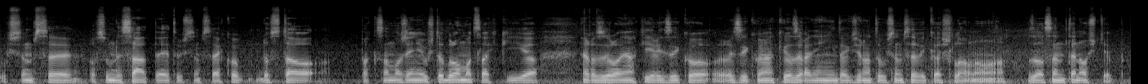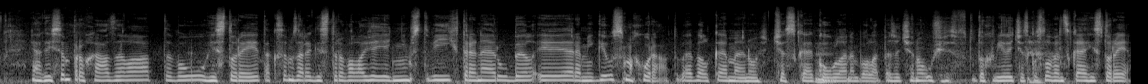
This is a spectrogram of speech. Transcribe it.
už jsem se, 85, už jsem se jako dostal pak samozřejmě už to bylo moc lehký a hrozilo nějaký riziko, riziko nějakého zranění, takže na to už jsem se vykašlal no, a vzal jsem ten oštěp. Já když jsem procházela tvou historii, tak jsem zaregistrovala, že jedním z tvých trenérů byl i Remigius Machura, to je velké jméno české hmm. koule, nebo lépe řečeno už v tuto chvíli československé historie. E,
